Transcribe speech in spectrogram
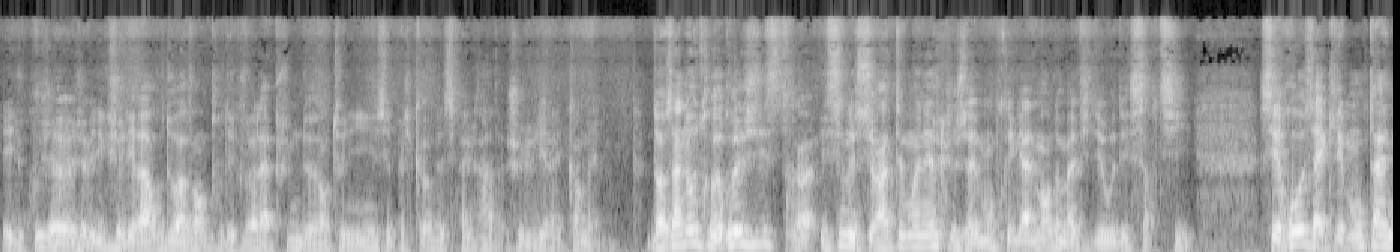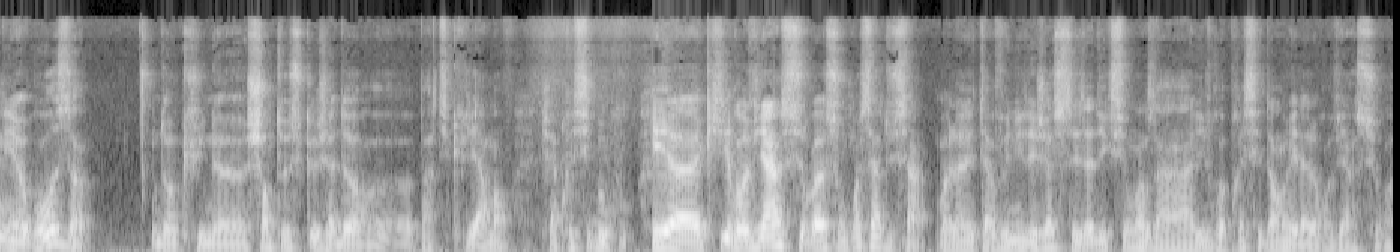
Et du coup, j'avais dit que je lirais Ordo avant pour découvrir la plume de Anthony, c'est pas le cas, c'est pas grave, je le lirai quand même. Dans un autre registre, ici on est sur un témoignage que j'avais montré également dans ma vidéo des sorties. C'est Rose avec les montagnes roses, donc une chanteuse que j'adore euh, particulièrement, j'apprécie beaucoup, et euh, qui revient sur euh, son cancer du sein. Voilà, elle était revenue déjà sur ses addictions dans un livre précédent, et là elle revient sur,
